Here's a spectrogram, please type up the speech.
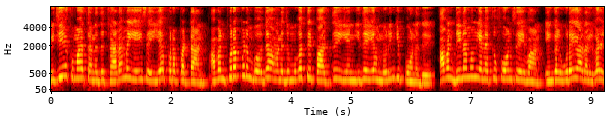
விஜயகுமார் தனது கடமையை செய்ய புறப்பட்டான். அவன் புறப்படும் போது அவனது முகத்தை பார்த்து என் இதயம் நொறுங்கி போனது. அவன் தினமும் எனக்கு போன் செய்வான். எங்கள் உரையாடல்கள்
